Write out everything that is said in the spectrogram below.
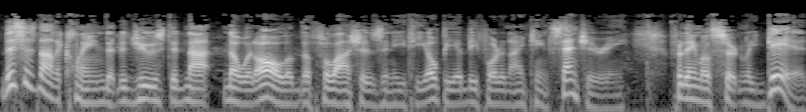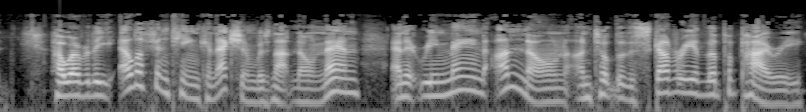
This is not a claim that the Jews did not know at all of the Falashas in Ethiopia before the 19th century, for they most certainly did. However, the Elephantine connection was not known then, and it remained unknown until the discovery of the papyri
